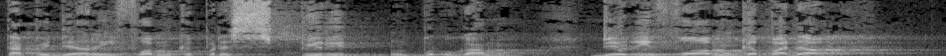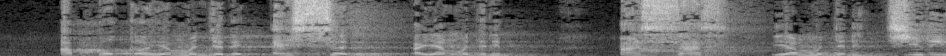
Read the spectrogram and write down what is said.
Tapi dia reform kepada spirit beragama Dia reform kepada Apakah yang menjadi esen Yang menjadi asas Yang menjadi ciri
